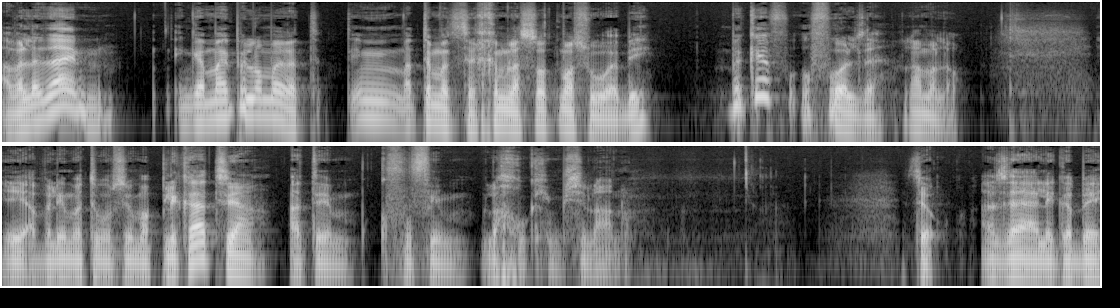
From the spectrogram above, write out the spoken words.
אבל עדיין גם אפל אומרת אם אתם מצליחים לעשות משהו וובי בכיף עופו על זה למה לא. אבל אם אתם עושים אפליקציה אתם כפופים לחוקים שלנו. זהו אז זה היה לגבי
